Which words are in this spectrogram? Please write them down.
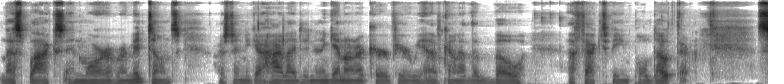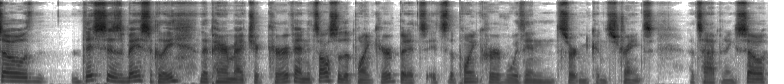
less blacks and more of our midtones are starting to get highlighted. And again, on our curve here, we have kind of the bow effect being pulled out there. So this is basically the parametric curve, and it's also the point curve, but it's it's the point curve within certain constraints that's happening. So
